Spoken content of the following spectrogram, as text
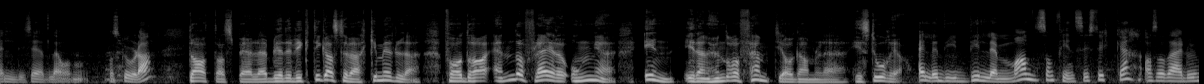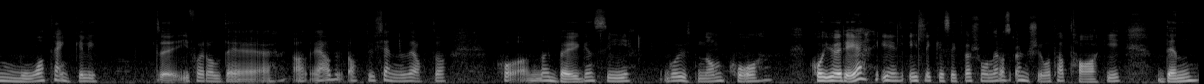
veldig kjedelig på skolen. Dataspillet blir det viktigste virkemidlet for å dra enda flere unge inn i den 150 år gamle historien. Eller de dilemmaene som finnes i stykket, altså der du må tenke litt eh, i forhold til ja, at du kjenner det at når Bøygen sier 'gå utenom', hva gjør jeg i, i slike situasjoner? Vi ønsker jo å ta tak i den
